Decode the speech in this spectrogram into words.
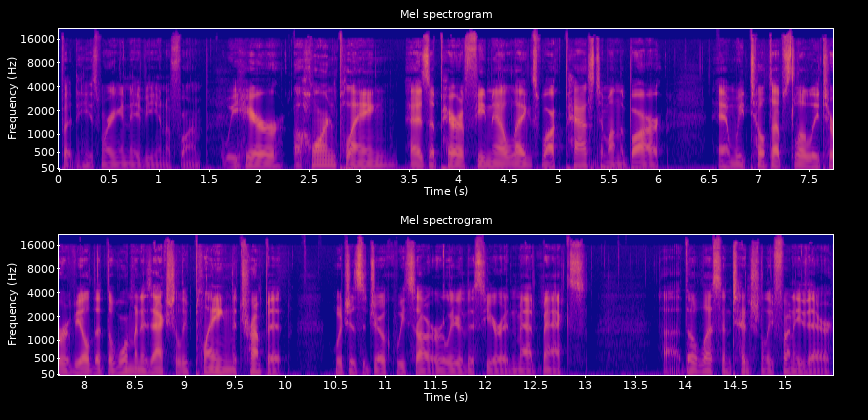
but he's wearing a Navy uniform. We hear a horn playing as a pair of female legs walk past him on the bar, and we tilt up slowly to reveal that the woman is actually playing the trumpet, which is a joke we saw earlier this year in Mad Max, uh, though less intentionally funny there.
